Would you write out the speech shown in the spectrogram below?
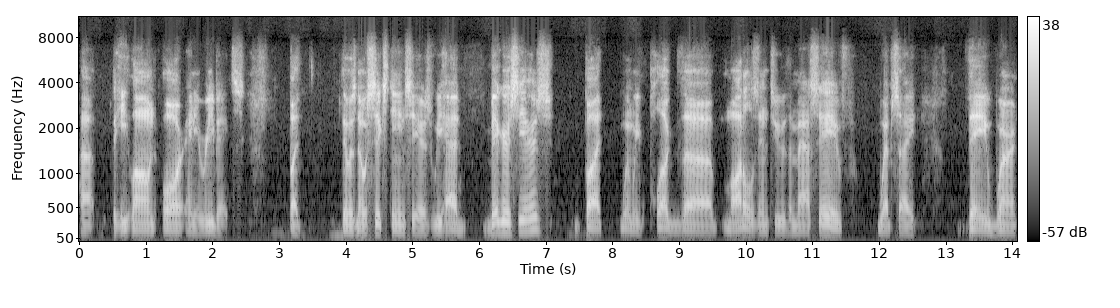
the heat loan or any rebates there was no 16 SEERs. We had bigger SEERs, but when we plugged the models into the Mass Save website, they weren't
